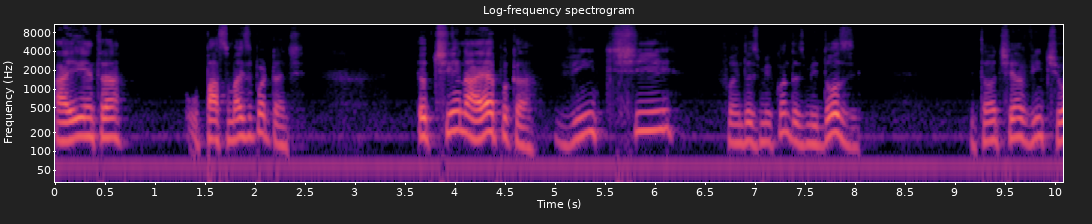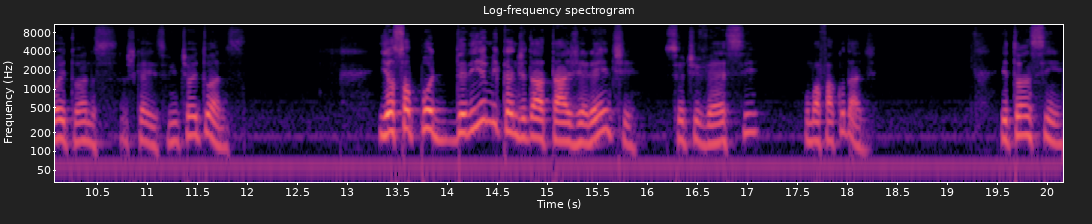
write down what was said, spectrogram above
aí entra o passo mais importante. Eu tinha na época 20. Foi em 2000, quando? 2012? Então eu tinha 28 anos, acho que é isso, 28 anos. E eu só poderia me candidatar a gerente se eu tivesse uma faculdade. Então, assim,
